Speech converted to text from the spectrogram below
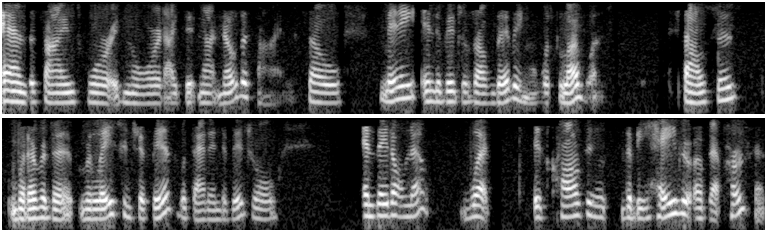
And the signs were ignored. I did not know the signs. So many individuals are living with loved ones, spouses, whatever the relationship is with that individual, and they don't know what is causing the behavior of that person.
